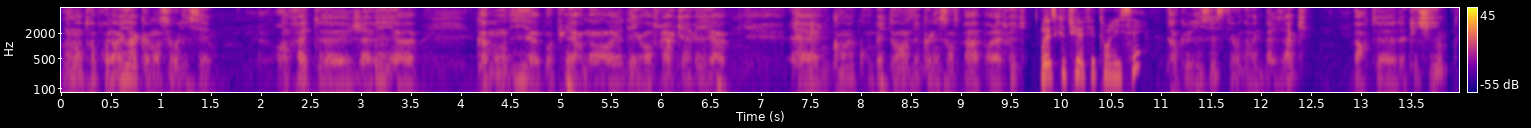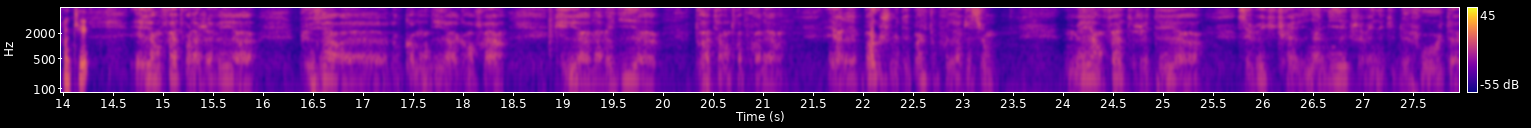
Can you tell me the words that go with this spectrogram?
Mon entrepreneuriat a commencé au lycée. En fait, j'avais, comme on dit populairement, des grands frères qui avaient une co- compétence, des connaissances par rapport à l'Afrique. Où est-ce que tu as fait ton lycée? Donc le lycée, c'était Honoré de Balzac, porte euh, de Clichy. Ok. Et en fait, voilà, j'avais euh, plusieurs, euh, donc comme on dit, euh, grands frères, qui euh, m'avaient dit, euh, toi, t'es entrepreneur. Et à l'époque, je m'étais pas du tout posé la question. Mais en fait, j'étais euh, celui qui créait dynamique, j'avais une équipe de foot, euh,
